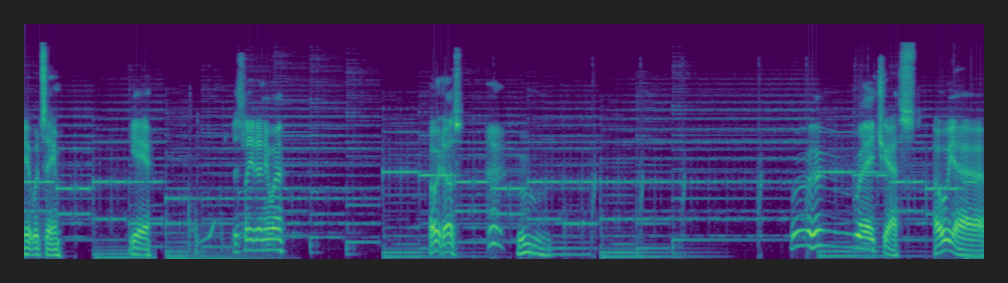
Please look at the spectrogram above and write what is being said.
It would seem. Yeah. Does this lead anywhere? Oh, it does. Ooh. Woohoo! A chest. Oh yeah.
